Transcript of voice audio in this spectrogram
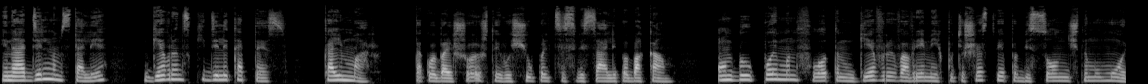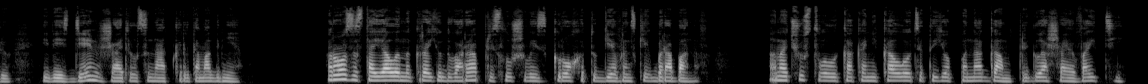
И на отдельном столе гевронский деликатес — кальмар, такой большой, что его щупальца свисали по бокам. Он был пойман флотом Гевры во время их путешествия по бессолнечному морю и весь день жарился на открытом огне. Роза стояла на краю двора, прислушиваясь к грохоту гевронских барабанов. Она чувствовала, как они колотят ее по ногам, приглашая войти.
